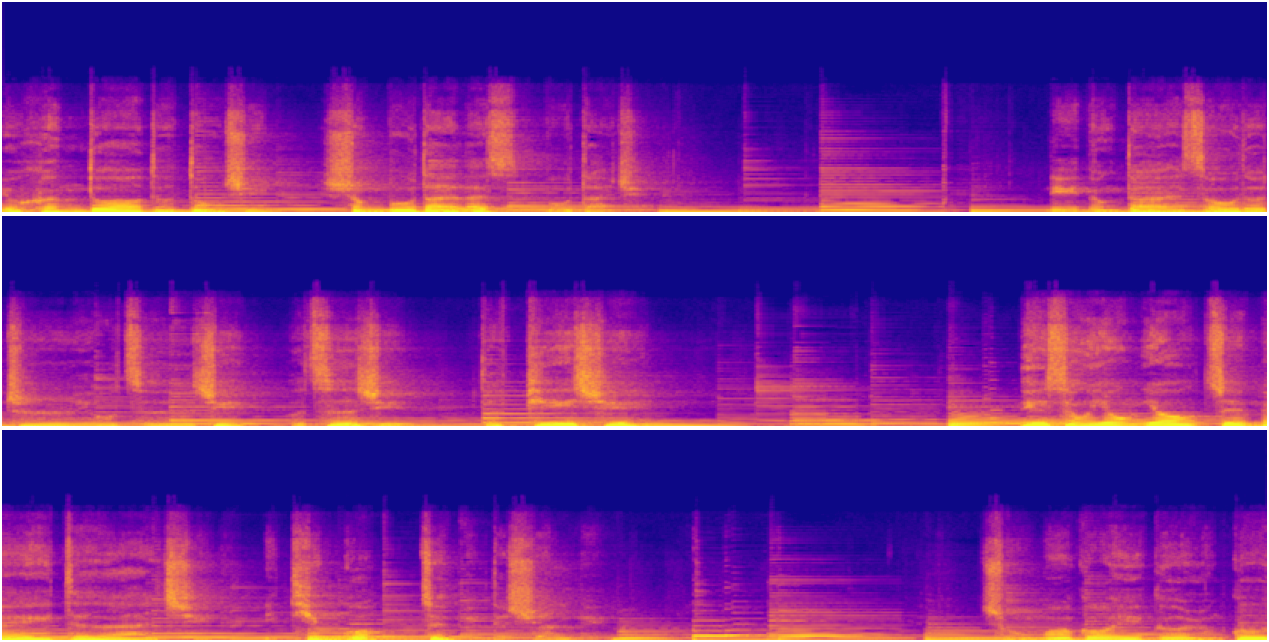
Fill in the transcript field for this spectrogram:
有很多的东西，生不带来，死不带去。你能带走的只有自己和自己的脾气。你曾拥有最美的爱情，你听过最美的旋律，触摸过一个人孤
